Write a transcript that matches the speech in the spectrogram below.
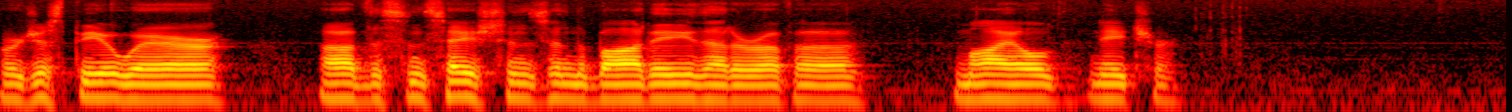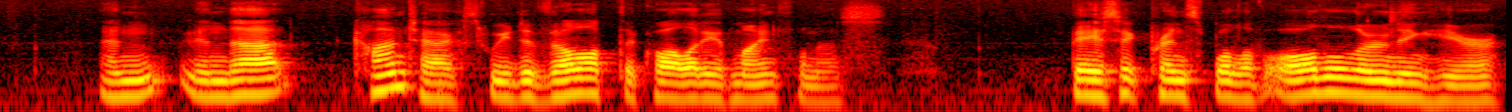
or just be aware of the sensations in the body that are of a mild nature. And in that context, we develop the quality of mindfulness. Basic principle of all the learning here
